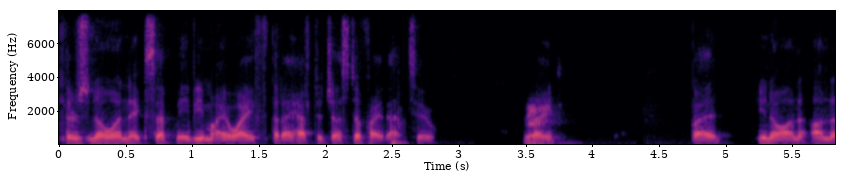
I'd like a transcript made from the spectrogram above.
there's no one except maybe my wife that I have to justify that to right. but you know on on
